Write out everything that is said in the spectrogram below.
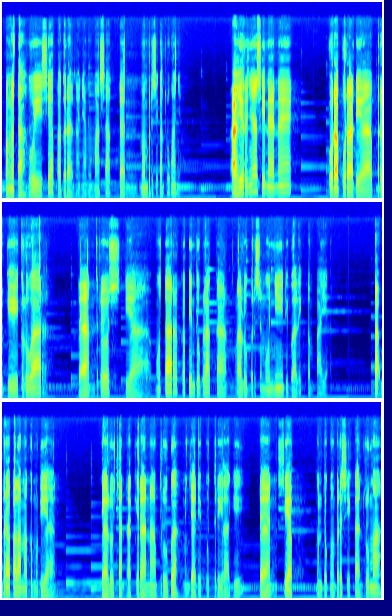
mengetahui siapa gerangan yang memasak dan membersihkan rumahnya. Akhirnya si nenek pura-pura dia pergi keluar dan terus dia mutar ke pintu belakang lalu bersembunyi di balik tempayan. Tak berapa lama kemudian, Galuh Chandra Kirana berubah menjadi putri lagi dan siap untuk membersihkan rumah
